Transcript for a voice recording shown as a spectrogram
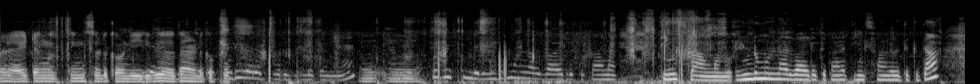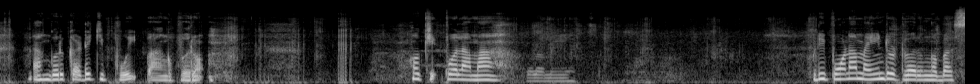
நிறைய ஐட்டங்கள் திங்ஸ் எடுக்க வேண்டியது இருக்குது அதுதான் எடுக்க போ குடி வர போகிறது இல்லை கண்ணு. ம், ம். இப்போதைக்கு இந்த ரெண்டு மூணு நாள் வாழ்கிறதுக்கான திங்ஸ் வாங்கணும். ரெண்டு மூணு நாள் வாழ்கிறதுக்கான திங்ஸ் வாங்குறதுக்கு தான் நாங்கள் ஒரு கடைக்கு போய் வாங்க போகிறோம் ஓகே போகலாமா போகலாமே இப்படி போனால் மெயின் ரோட் வருங்க பஸ்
